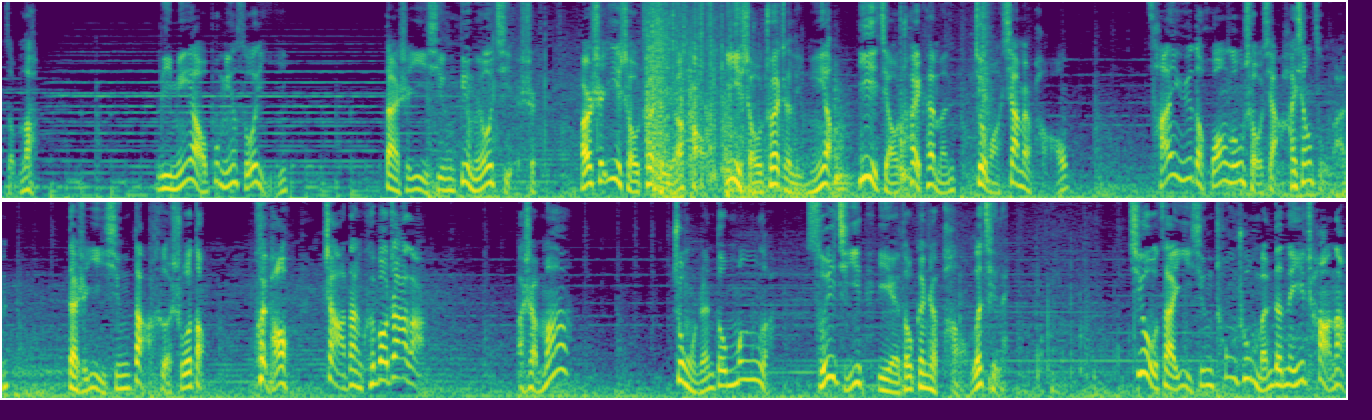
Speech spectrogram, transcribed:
怎么了？李明耀不明所以，但是易星并没有解释，而是一手拽着袁浩，一手拽着李明耀，一脚踹开门就往下面跑。残余的黄龙手下还想阻拦，但是易星大喝说道：“快跑！炸弹快爆炸了！”啊什么？众人都懵了，随即也都跟着跑了起来。就在一星冲出门的那一刹那，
